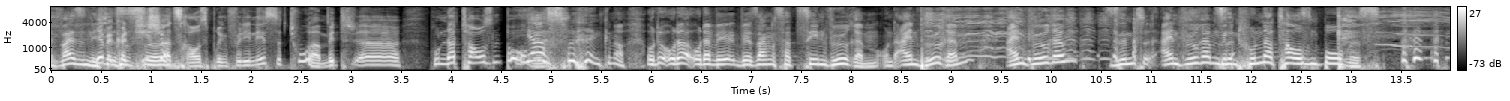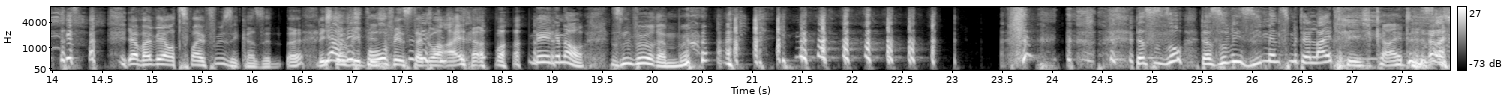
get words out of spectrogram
ich weiß nicht. Ja, wir können äh, T-Shirts rausbringen für die nächste Tour mit äh, 100.000 Bovis. Ja, genau. Oder, oder, oder wir, wir sagen, das hat 10 Wörem. Und ein Wörem, ein Wörem sind, ein Wörem sind 100.000 Bovis. Ja, weil wir auch zwei Physiker sind, ne? Nicht Ja, nur wie richtig. Bovis, der nur einer war. Nee, genau. Das ist ein Wörem. Das ist so, das ist so wie Siemens mit der Leitfähigkeit. Das Ja, einfach-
